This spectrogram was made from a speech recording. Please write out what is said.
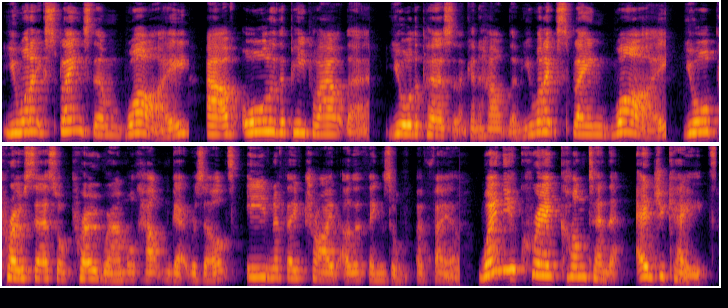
You want to explain to them why, out of all of the people out there, you're the person that can help them. You want to explain why your process or program will help them get results, even if they've tried other things or have failed. When you create content that educates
